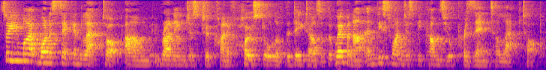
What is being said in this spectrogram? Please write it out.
So you might want a second laptop um, running just to kind of host all of the details of the webinar, and this one just becomes your presenter laptop.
